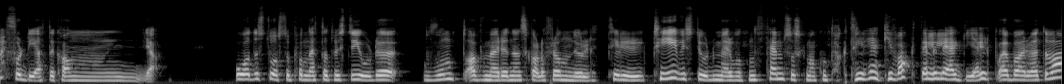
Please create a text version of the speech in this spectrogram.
Nei. Fordi at det kan Ja. Og det sto også på nett at hvis du gjorde vondt av humøret den skala fra null til ti, hvis du gjorde mer vondt enn fem, så skulle man kontakte legevakt eller legehjelp. Og jeg bare, vet du hva,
